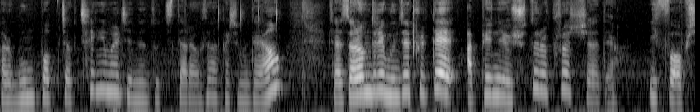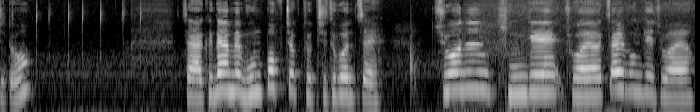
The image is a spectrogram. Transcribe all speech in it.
바로 문법적 책임을 짓는 도치다라고 생각하시면 돼요. 자, 여러분들이 문제 풀 때 앞에 있는 이 should를 풀어주셔야 돼요. if 없이도. 자, 그 다음에 문법적 도치 두 번째. 주어는 긴 게 좋아요? 짧은 게 좋아요?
